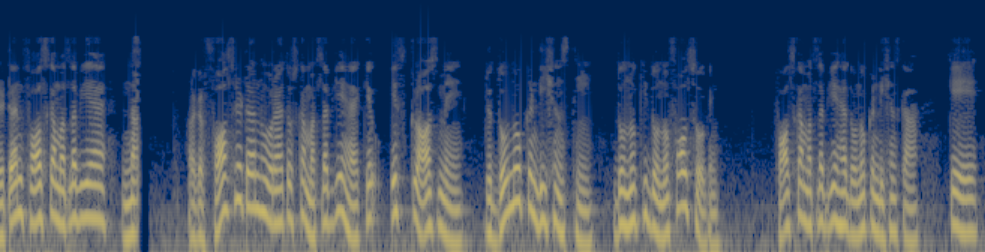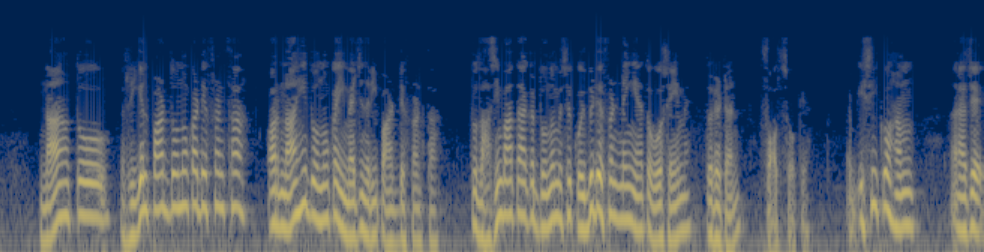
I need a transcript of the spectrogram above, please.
return false کا مطلب یہ ہے نہ۔ اور اگر فالس ریٹرن ہو رہا ہے تو اس کا مطلب یہ ہے کہ اس کلاس میں جو دونوں کنڈیشنز تھیں، دونوں کی دونوں فالس ہو گئیں۔ فالس کا مطلب یہ ہے دونوں کنڈیشنز کا کہ نہ تو ریئل پارٹ دونوں کا ڈفرنٹ تھا اور نہ ہی دونوں کا امیجنری پارٹ ڈفرنٹ تھا۔ تو لازم بات ہے اگر دونوں میں سے کوئی بھی ڈفرنٹ نہیں ہے تو وہ سیم ہے، تو ریٹرن فالس ہو گیا۔ اب اسی کو ہم as a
